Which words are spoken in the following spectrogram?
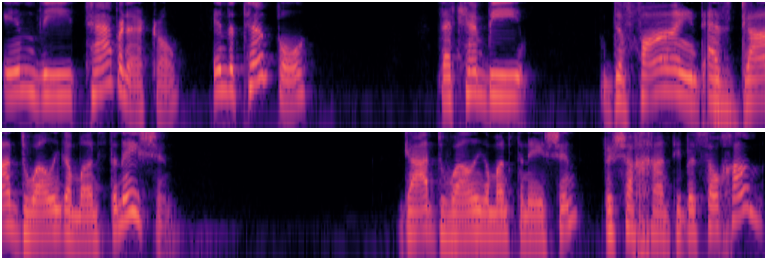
in the tabernacle, in the temple, that can be defined as God dwelling amongst the nation. God dwelling amongst the nation, v'shachanti b'socham.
